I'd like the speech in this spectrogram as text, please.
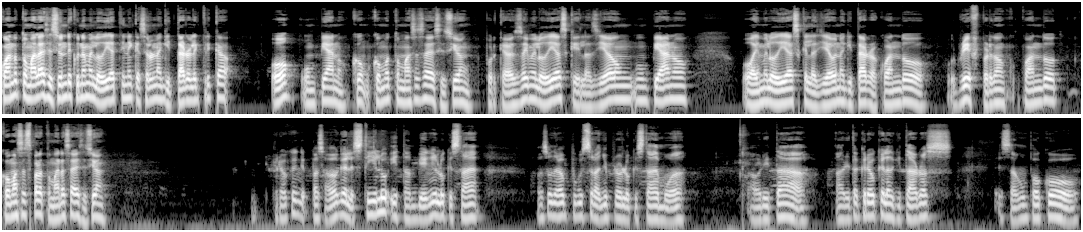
¿Cuándo tomas la decisión de que una melodía tiene que ser una guitarra eléctrica o un piano? ¿Cómo, cómo tomas esa decisión? Porque a veces hay melodías que las lleva un, un piano o hay melodías que las lleva una guitarra. ¿Cuándo, riff, perdón, cuándo, cómo haces para tomar esa decisión? Creo que en- basado en el estilo y también en lo que está. Va a sonar un poco extraño, pero lo que está de moda. Ahorita, ahorita creo que las guitarras están un poco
